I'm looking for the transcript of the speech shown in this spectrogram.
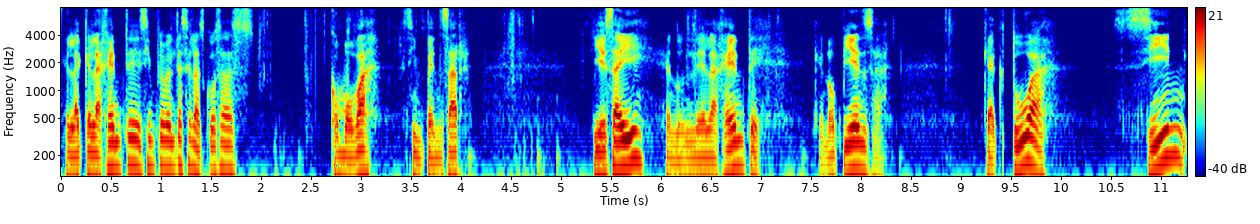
en la que la gente simplemente hace las cosas como va, sin pensar. Y es ahí en donde la gente que no piensa, que actúa sin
